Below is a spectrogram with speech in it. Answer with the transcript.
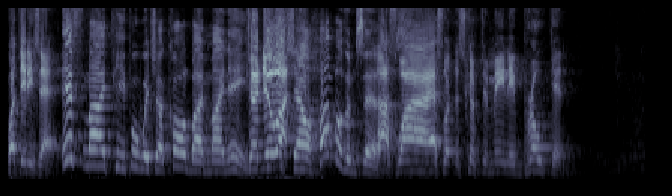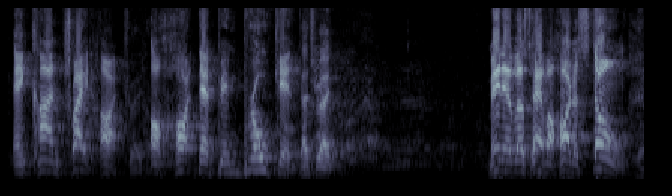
What did he say? If my people, which are called by my name, To do what? shall humble themselves, That's why that's what the scripture mean. A broken and contrite heart. Contrite A heart that been broken. that's right. Many of us have a heart of stone. Yeah.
